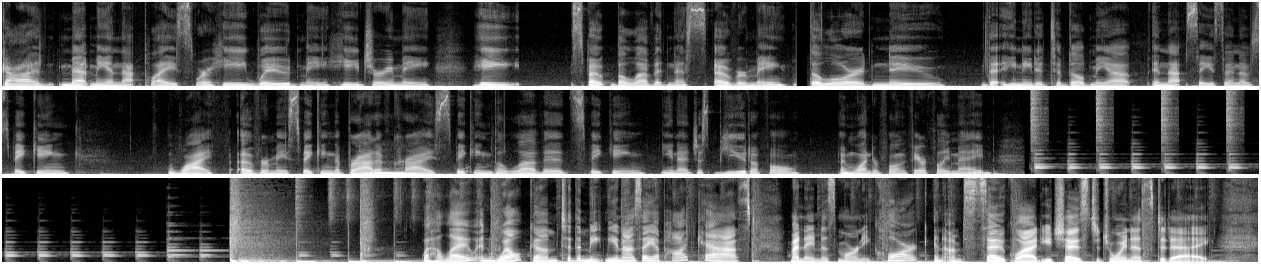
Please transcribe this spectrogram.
God met me in that place where He wooed me, He drew me, He spoke belovedness over me. The Lord knew that He needed to build me up in that season of speaking wife over me, speaking the bride Mm. of Christ, speaking beloved, speaking, you know, just beautiful and wonderful and fearfully made. Well, hello and welcome to the Meet Me in Isaiah podcast. My name is Marnie Clark, and I'm so glad you chose to join us today.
